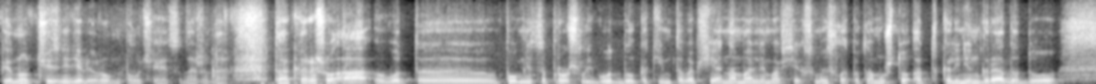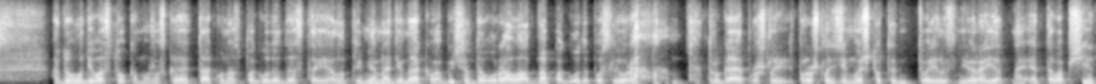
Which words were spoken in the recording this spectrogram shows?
Прям, ну, через неделю ровно получается даже, да. Так, хорошо. А вот э, помнится, прошлый год был каким-то вообще аномальным во всех смыслах, потому что от Калининграда до а до Владивостока, можно сказать так, у нас погода да, стояла примерно одинаково. Обычно до Урала одна погода, после Урала другая. Прошлой, прошлой зимой что-то творилось невероятное. Это вообще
